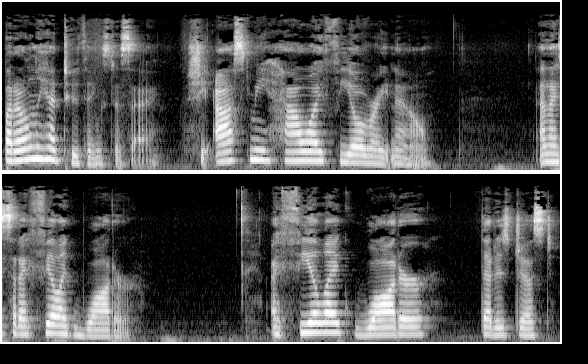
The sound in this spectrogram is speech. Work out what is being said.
But I only had two things to say. She asked me how I feel right now. And I said, I feel like water. I feel like water that is just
